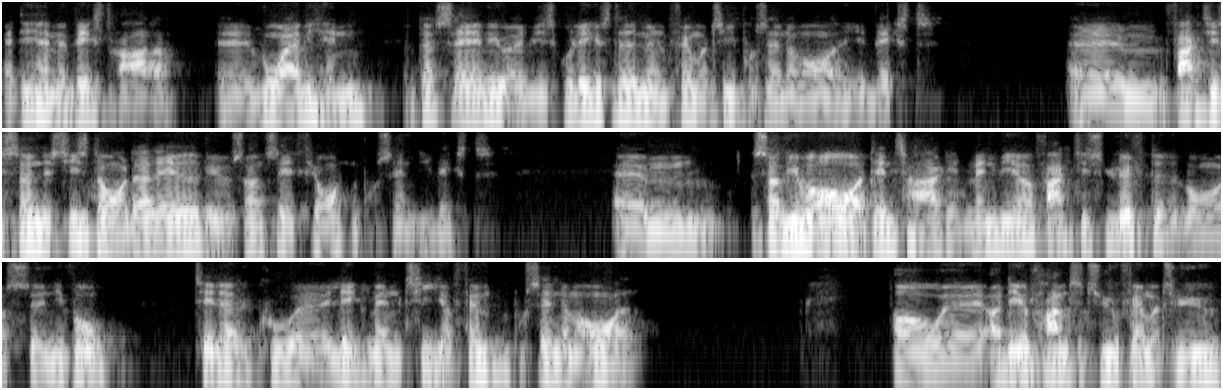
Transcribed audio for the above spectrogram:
at det her med vækstrater, øh, hvor er vi henne? Der sagde vi jo, at vi skulle ligge et sted mellem 5 og 10 procent om året i vækst. Øhm, faktisk sådan det sidste år, der lavede vi jo sådan set 14 procent i vækst. Øhm, så vi var over den target, men vi har faktisk løftet vores øh, niveau til at kunne øh, ligge mellem 10 og 15 procent om året. Og, øh, og det er jo frem til 2025.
